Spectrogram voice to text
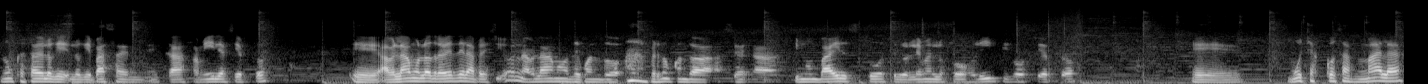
nunca sabe lo que, lo que pasa en, cada familia, ¿cierto? Eh, hablábamos la otra vez de la presión, hablábamos de cuando, perdón, cuando a, Simon Biles tuvo ese problema en los Juegos Olímpicos, ¿cierto? Eh, muchas cosas malas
